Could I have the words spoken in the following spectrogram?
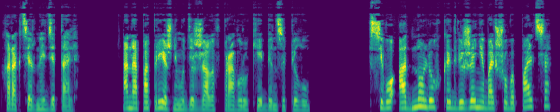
характерная деталь. Она по-прежнему держала в правой руке бензопилу. Всего одно легкое движение большого пальца,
